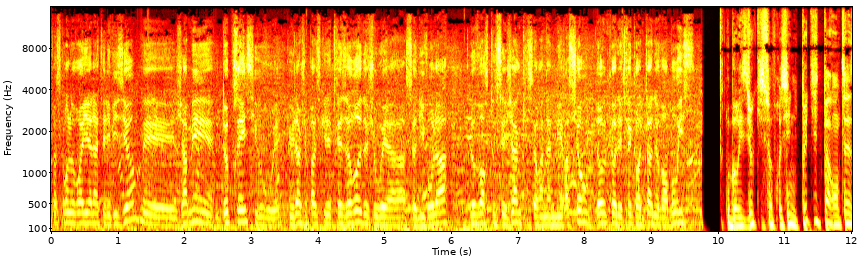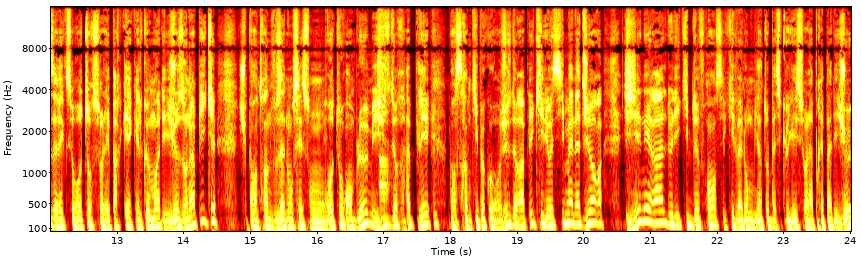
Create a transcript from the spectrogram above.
parce qu'on le voyait à la télévision, mais jamais de près, si vous voulez. Puis là, je pense qu'il est très heureux de jouer à ce niveau-là, de voir tous ces gens qui sont en admiration. Donc, on est très content de voir Boris. Boris Dio qui s'offre aussi une petite parenthèse avec ce retour sur les parquets à quelques mois des Jeux Olympiques. Je suis pas en train de vous annoncer son retour en bleu, mais juste de rappeler, on sera un petit peu court, juste de rappeler qu'il est aussi manager général de l'équipe de France et qu'il va donc bientôt basculer sur la prépa des Jeux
